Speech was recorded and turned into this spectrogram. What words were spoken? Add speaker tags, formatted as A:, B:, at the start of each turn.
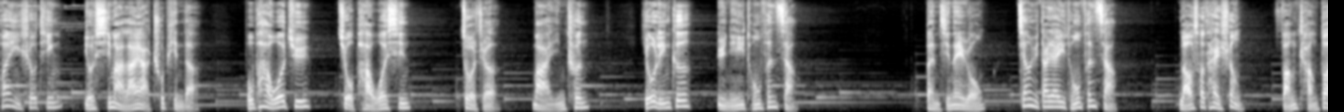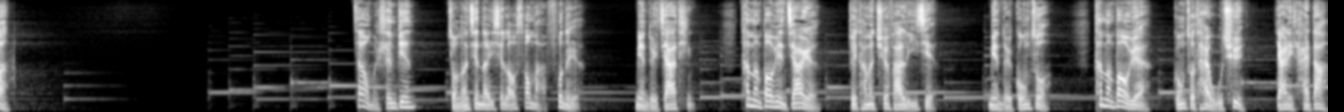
A: 欢迎收听由喜马拉雅出品的《不怕蜗居就怕窝心》，作者马迎春，由林哥与您一同分享。本集内容将与大家一同分享：牢骚太盛，防肠断。在我们身边，总能见到一些牢骚满腹的人。面对家庭，他们抱怨家人对他们缺乏理解；面对工作，他们抱怨工作太无趣，压力太大；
